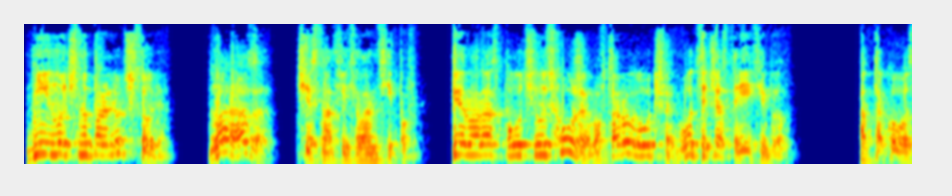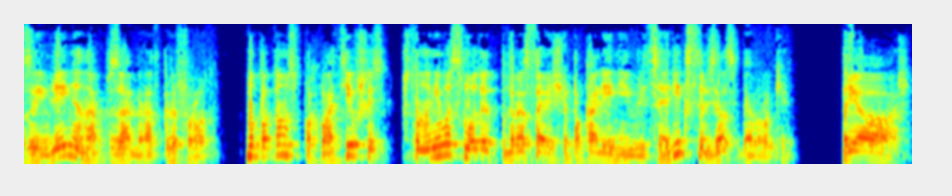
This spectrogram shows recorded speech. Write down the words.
Дни и ночи напролет, что ли?» «Два раза», — честно ответил Антипов. «Первый раз получилось хуже, во второй лучше. Вот сейчас третий был». От такого заявления Нарп замер, открыв рот. Но потом, спохватившись, что на него смотрит подрастающее поколение в лице Рикста, взял себя в руки. «Врешь!»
